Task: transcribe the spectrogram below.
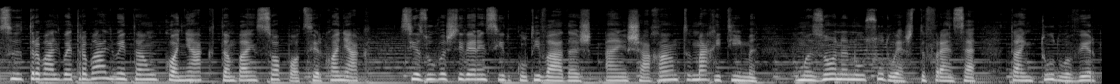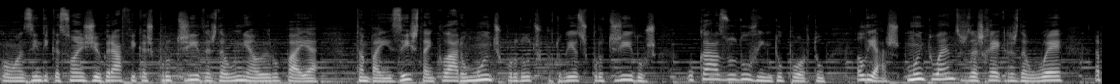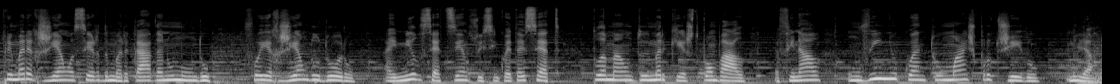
Se trabalho é trabalho, então conhaque também só pode ser conhaque se as uvas tiverem sido cultivadas em Charente-Maritime, uma zona no sudoeste de França. Tem tudo a ver com as indicações geográficas protegidas da União Europeia. Também existem, claro, muitos produtos portugueses protegidos, o caso do vinho do Porto. Aliás, muito antes das regras da UE, a primeira região a ser demarcada no mundo foi a região do Douro, em 1757, pela mão de Marquês de Pombal. Afinal, um vinho quanto mais protegido, melhor.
